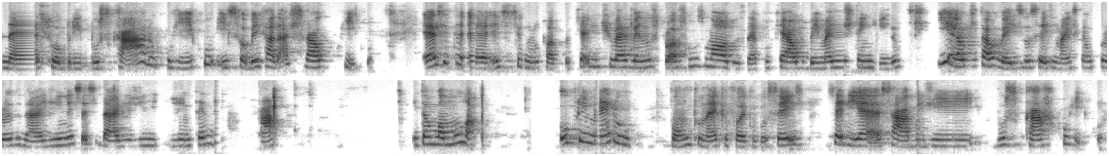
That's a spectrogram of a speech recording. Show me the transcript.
né, sobre buscar o currículo e sobre cadastrar o currículo. Esse, é, esse segundo tópico aqui a gente vai ver nos próximos módulos, né? Porque é algo bem mais estendido e é o que talvez vocês mais tenham curiosidade e necessidade de, de entender, tá? Então, vamos lá. O primeiro ponto, né, que eu falei com vocês, seria essa aba de buscar currículo.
